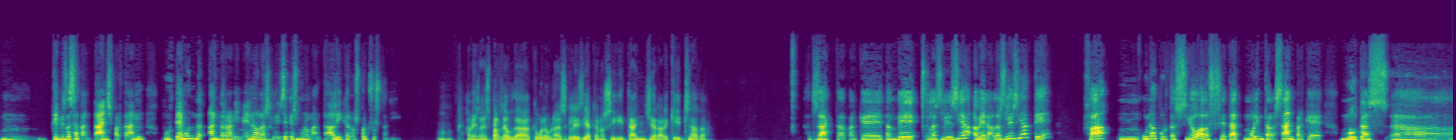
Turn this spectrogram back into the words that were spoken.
Mm, té més de 70 anys. Per tant, portem un endarreriment a l'Església que és monumental i que no es pot sostenir. Uh -huh. A més a més, parleu de que voleu una església que no sigui tan jerarquitzada. Exacte, perquè també l'Església... A veure, l'Església té fa mm, una aportació a la societat molt interessant perquè moltes, eh,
